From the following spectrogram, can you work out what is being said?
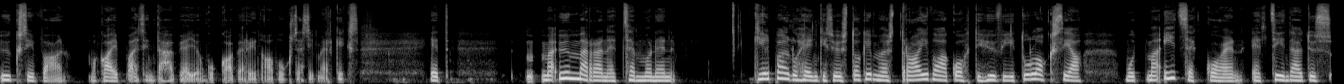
yksin, vaan mä kaipaisin tähän vielä jonkun kaverin avuksi esimerkiksi. Että mä ymmärrän, että semmoinen kilpailuhenkisyys toki myös traivaa kohti hyviä tuloksia, mutta mä itse koen, että siinä täytyisi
